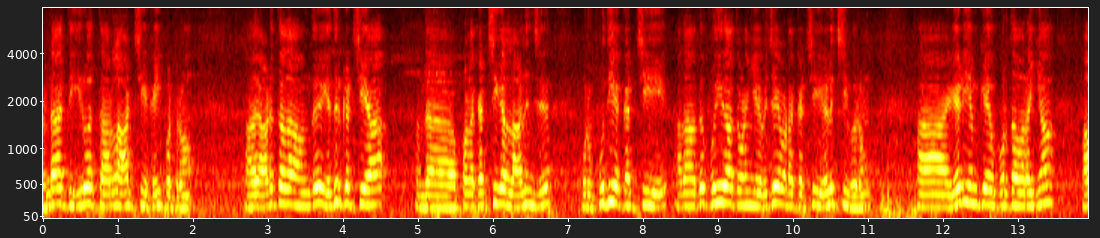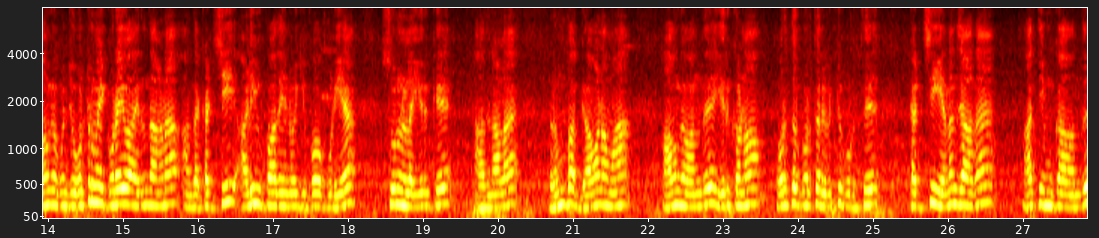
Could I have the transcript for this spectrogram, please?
ரெண்டாயிரத்தி இருபத்தாறில் ஆட்சியை கைப்பற்றும். அது அடுத்ததாக வந்து எதிர்க்கட்சியாக அந்த பல கட்சிகள் அழிஞ்சு ஒரு புதிய கட்சி அதாவது புதிதாக தொடங்கிய விஜயோட கட்சி எழுச்சி வரும் ஏடிஎம்கே பொறுத்த வரைக்கும் அவங்க கொஞ்சம் ஒற்றுமை குறைவாக இருந்தாங்கன்னா அந்த கட்சி அழிவு பாதையை நோக்கி போகக்கூடிய சூழ்நிலை இருக்குது அதனால் ரொம்ப கவனமாக அவங்க வந்து இருக்கணும். ஒருத்தருக்கு ஒருத்தர் விட்டு கொடுத்து கட்சி இணைஞ்சாதான் அதிமுக வந்து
